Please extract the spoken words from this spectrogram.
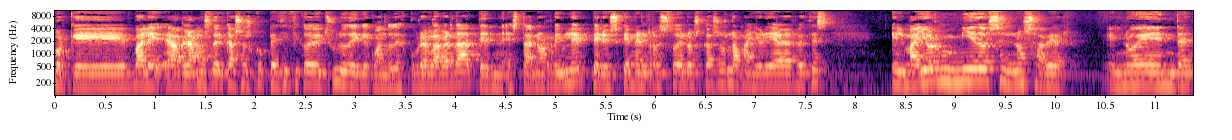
porque, vale, hablamos del caso específico de Chulu de que cuando descubres la verdad te- es tan horrible, pero es que en el resto de los casos, la mayoría de las veces, el mayor miedo es el no saber, el no ent-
